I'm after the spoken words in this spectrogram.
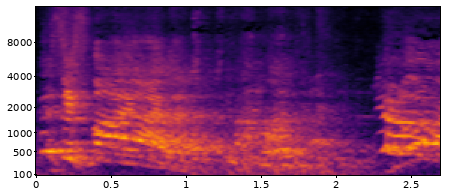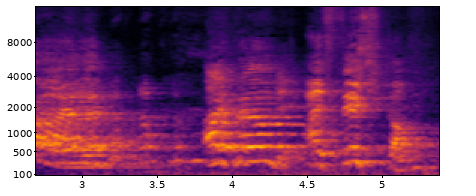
This is my island. Your island? I found it. I fished them.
